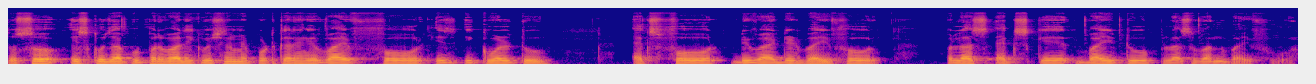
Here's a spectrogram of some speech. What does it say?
तो सो, इसको जब ऊपर वाली इक्वेशन में पुट करेंगे, y four is equal to x four divided by four plus x के by two plus one by four.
